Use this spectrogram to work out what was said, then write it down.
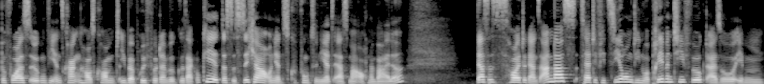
bevor es irgendwie ins Krankenhaus kommt, überprüft wird, dann wird gesagt, okay, das ist sicher und jetzt funktioniert es erstmal auch eine Weile. Das ist heute ganz anders. Zertifizierung, die nur präventiv wirkt, also eben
